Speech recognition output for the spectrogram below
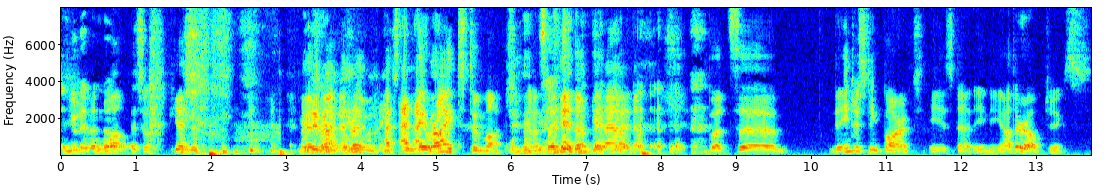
And you live in well, it's yeah. Yeah, I, try, I, I, I, write too much. You know? It's like I don't get out of that. But uh, the interesting part is that in the other objects,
